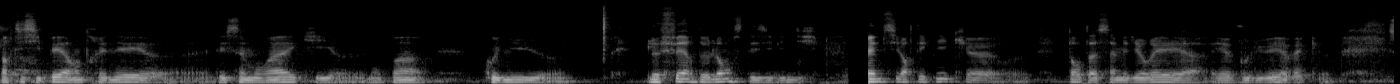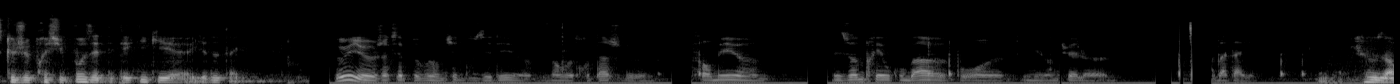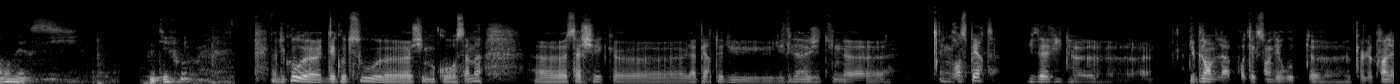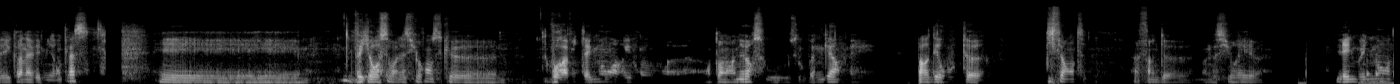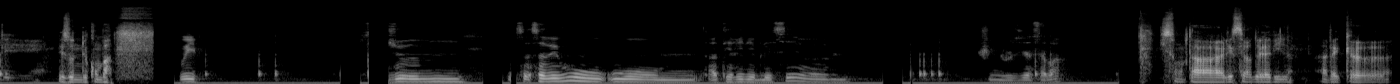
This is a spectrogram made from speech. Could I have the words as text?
participer à entraîner euh, des samouraïs qui euh, n'ont pas connu le fer de lance des Ivindi. Même si leur technique tente à s'améliorer et à, évoluer avec ce que je présuppose être des techniques Yodotai. Oui, j'accepte volontiers de vous aider dans votre tâche de former des hommes prêts au combat euh, pour euh, une éventuelle euh, bataille. Je vous en remercie. Petit four Donc, du coup, euh, Dekutsu euh, Shimokuro-sama, euh, sachez que la perte du, du village est une, euh, une grosse perte vis-à-vis de- du plan de la protection des routes euh, que le clan de la Licorne avait mis en place. Et veuillez recevoir l'assurance que vos ravitaillements arriveront euh, en temps et en heure sous, sous bonne garde, mais par des routes euh, différentes, afin de- d'en assurer euh, l'éloignement des, des zones de combat. Oui. Je. Sa- Savez-vous où, où ont atterri les blessés euh... Shinjozi Asama Ils sont à l'extérieur de la ville avec euh,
